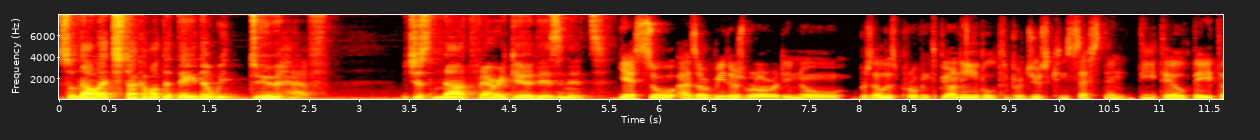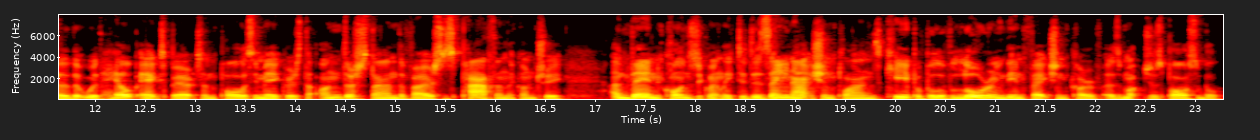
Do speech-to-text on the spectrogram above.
So, now let's talk about the data we do have, which is not very good, isn't it? Yes, so as our readers will already know, Brazil is proven to be unable to produce consistent, detailed data that would help experts and policymakers to understand the virus's path in the country and then consequently to design action plans capable of lowering the infection curve as much as possible.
